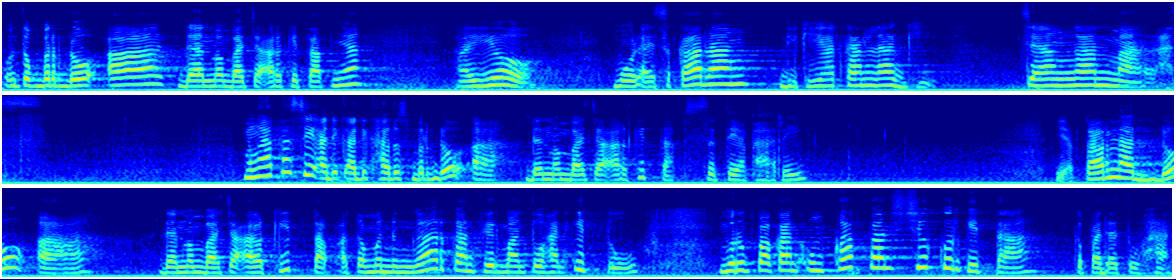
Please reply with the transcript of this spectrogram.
untuk berdoa dan membaca Alkitabnya, ayo mulai sekarang digiatkan lagi. Jangan malas. Mengapa sih adik-adik harus berdoa dan membaca Alkitab setiap hari? Ya, karena doa dan membaca Alkitab atau mendengarkan firman Tuhan itu merupakan ungkapan syukur kita kepada Tuhan.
